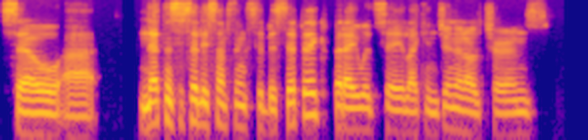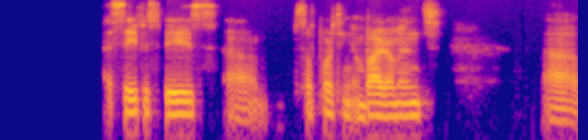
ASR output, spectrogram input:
So uh, not necessarily something specific, but I would say like in general terms, a safe space, um, supporting environment, uh,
